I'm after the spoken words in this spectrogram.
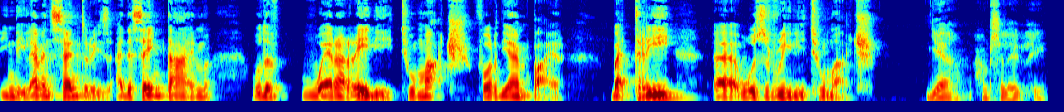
in the 11th centuries at the same time would have were already too much for the empire, but three uh, was really too much. Yeah, absolutely.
